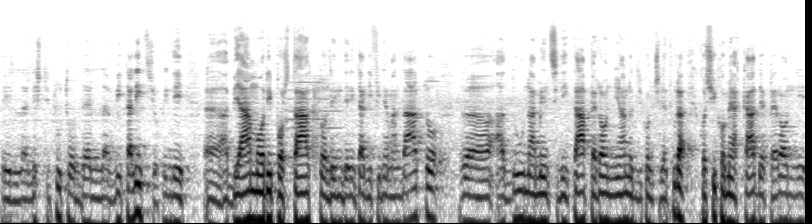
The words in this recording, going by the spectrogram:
l'istituto del vitalizio, quindi eh, abbiamo riportato le indennità di fine mandato eh, ad una mensilità per ogni anno di conciliatura, così come accade per ogni,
